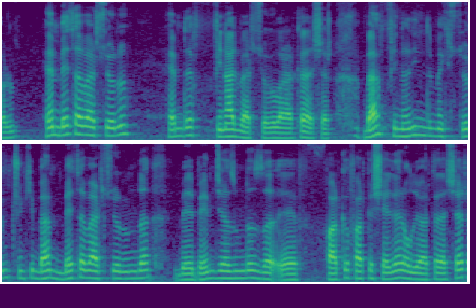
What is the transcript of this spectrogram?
Pardon. Hem beta versiyonu hem de final versiyonu var arkadaşlar. Ben finali indirmek istiyorum çünkü ben beta versiyonunda ve benim cihazımda e, farklı farklı şeyler oluyor arkadaşlar.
